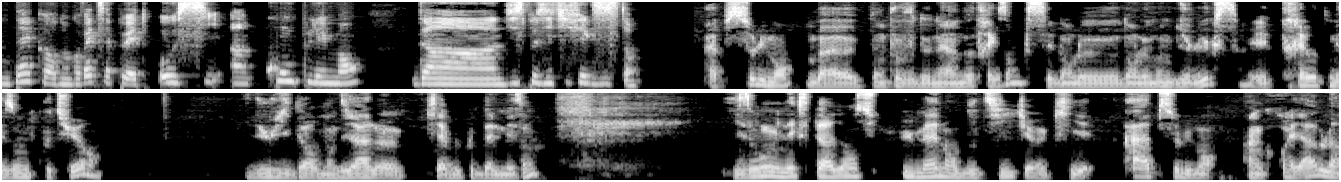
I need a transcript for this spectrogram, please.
D'accord, donc en fait ça peut être aussi un complément d'un dispositif existant. Absolument. Bah, on peut vous donner un autre exemple, c'est dans le, dans le monde du luxe et très haute maison de couture, du leader mondial euh, qui a beaucoup de belles maisons ils ont une expérience humaine en boutique euh, qui est absolument incroyable.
